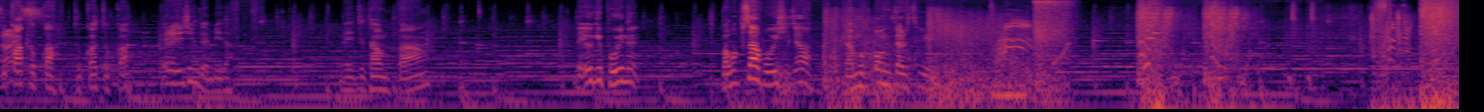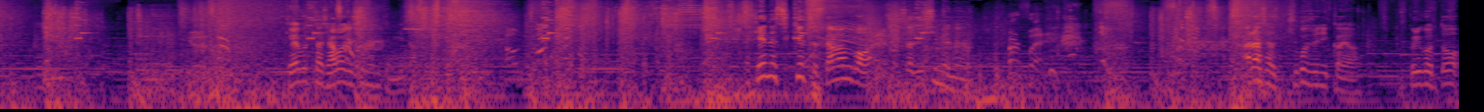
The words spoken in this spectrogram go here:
뚜까뚜까, 뚜까뚜까 때려주시면 됩니다. 네, 이제 다음 방. 네, 여기 보이는 마법사 보이시죠? 나무 뻥 떨어뜨리기. 걔부터 잡아주시면 됩니다. 걔는 스킬 적당한 거 써주시면은 알아서 죽어주니까요. 그리고 또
